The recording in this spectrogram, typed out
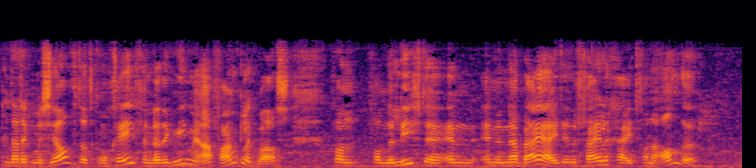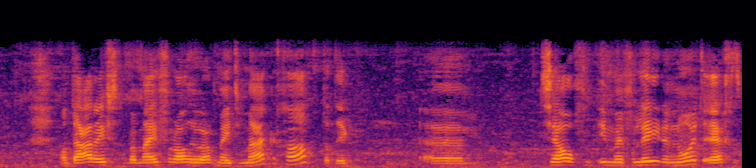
En dat ik mezelf dat kon geven en dat ik niet meer afhankelijk was van, van de liefde en, en de nabijheid en de veiligheid van een ander. Want daar heeft het bij mij vooral heel erg mee te maken gehad dat ik uh, zelf in mijn verleden nooit echt,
